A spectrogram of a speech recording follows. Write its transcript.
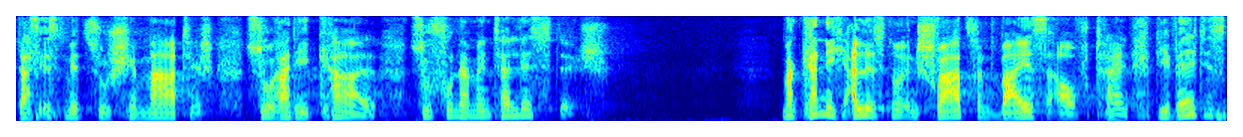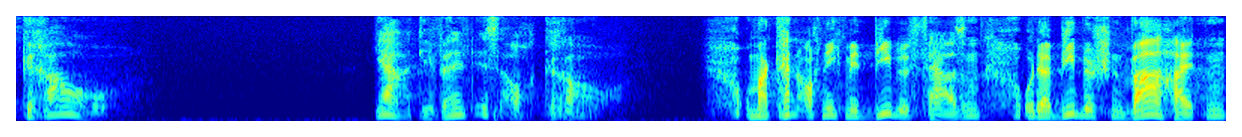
das ist mir zu schematisch, zu radikal, zu fundamentalistisch. Man kann nicht alles nur in Schwarz und Weiß aufteilen. Die Welt ist grau. Ja, die Welt ist auch grau. Und man kann auch nicht mit Bibelversen oder biblischen Wahrheiten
